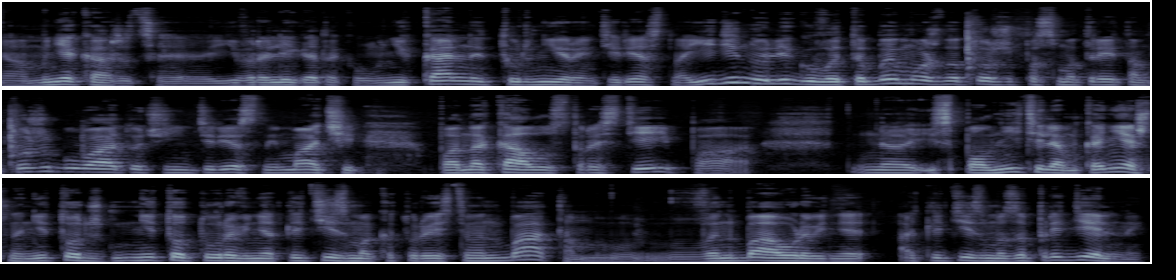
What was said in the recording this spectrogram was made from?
А, мне кажется, Евролига такой уникальный турнир, интересно. Единую лигу ВТБ можно тоже посмотреть, там тоже бывают очень интересные матчи по накалу страстей, по исполнителям. Конечно, не тот, не тот уровень атлетизма, который есть в НБА, там в НБА уровень атлетизма запредельный.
